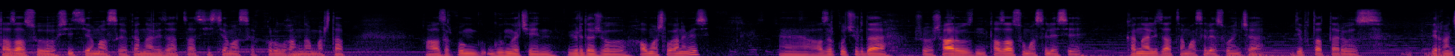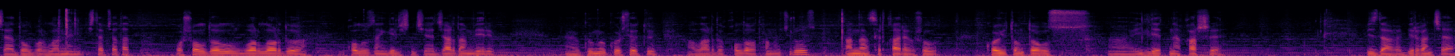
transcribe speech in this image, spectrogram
таза суу системасы канализация системасы курулгандан баштап азыркы күнгө чейин бир да жолу алмашылган эмес азыркы учурда ушу шаарыбыздын таза суу маселеси канализация маселеси боюнча депутаттарыбыз бир канча долбоорлор менен иштеп жатат. Ошол долбоорлорду колубуздан келишинче жардам берип көмөк көрсөтүп аларды колдоп аткан учурубуз. Андан сырткары ушул ковид он тогуз илдетине каршы биз дагы бир канча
